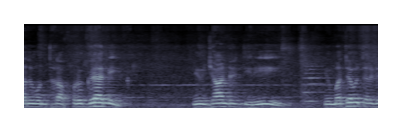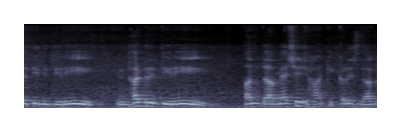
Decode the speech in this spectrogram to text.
ಅದು ಒಂಥರ ಪ್ರೋಗ್ರಾಮಿಂಗ್ ನೀವು ಜಾಣರಿದ್ದೀರಿ, ನೀವು ಮಧ್ಯಮ ತರಗತಿಯಲ್ಲಿದ್ದೀರಿ, ನೀವು ದಡ್ರಿದ್ದೀರಿ ಅಂತ ಮೆಸೇಜ್ ಹಾಕಿ ಕಳಿಸಿದಾಗ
